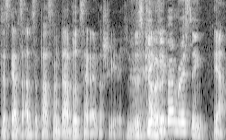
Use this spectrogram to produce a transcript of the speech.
das Ganze anzupassen und da wird es halt einfach schwierig. Das klingt Aber wie gut. beim Wrestling. Ja.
